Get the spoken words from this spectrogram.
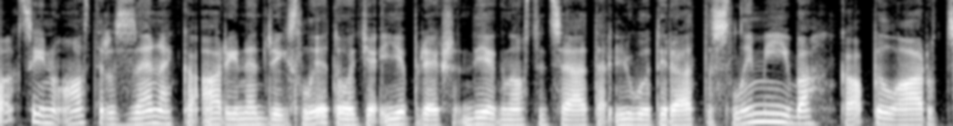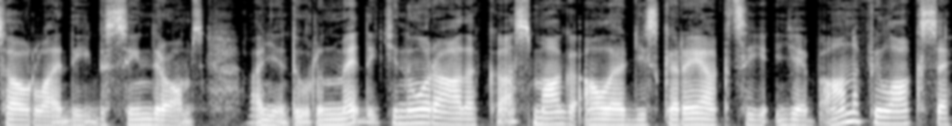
Vakcīnu AstraZeneca arī nedrīkst lietot, ja iepriekš diagnosticēta ļoti reta slimība - kapilāru caurlaidības sindroms. Aģentūra un mediķi norāda, ka smaga alerģiska reakcija jeb anafilakse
